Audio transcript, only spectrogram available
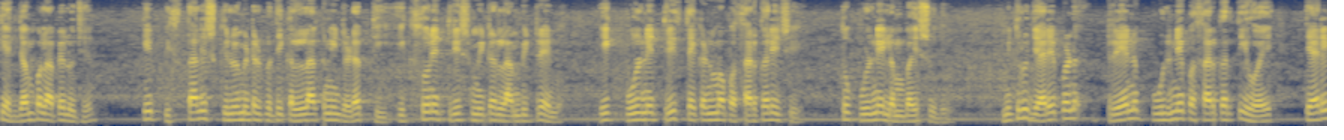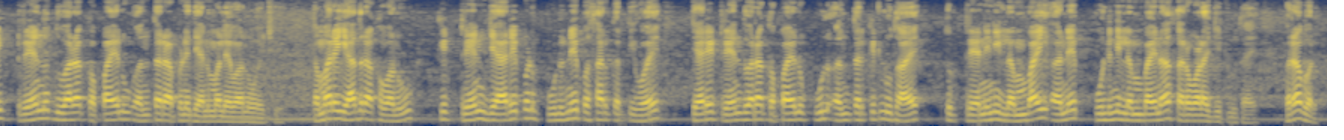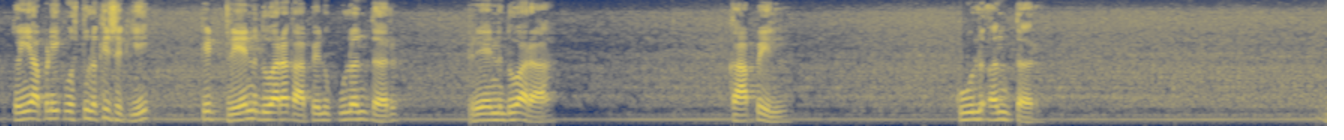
એક એક્ઝામ્પલ આપેલું છે કે પિસ્તાલીસ કિલોમીટર પ્રતિ કલાકની ઝડપથી એકસો ને ત્રીસ મીટર લાંબી ટ્રેન એક પુલને ત્રીસ સેકન્ડમાં પસાર કરે છે તો પુલની લંબાઈ શોધો. મિત્રો, જ્યારે પણ ટ્રેન પુલને પસાર કરતી હોય, ત્યારે ટ્રેન દ્વારા કપાયેલું અંતર આપણે ધ્યાનમાં લેવાનું હોય છે. તમારે યાદ રાખવાનું કે ટ્રેન જ્યારે પણ પુલને પસાર કરતી હોય, ત્યારે ટ્રેન દ્વારા કપાયેલું કુલ અંતર કેટલું થાય? તો ટ્રેનની લંબાઈ અને પુલની લંબાઈના સરવાળા જેટલું થાય. બરાબર? તો અહીંયા આપણે એક વસ્તુ લખી શકીએ કે ટ્રેન દ્વારા કાપેલું કુલ અંતર ટ્રેન દ્વારા કાપેલ કુલ અંતર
